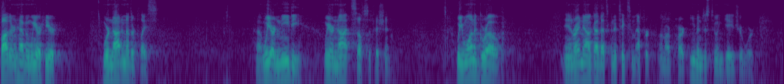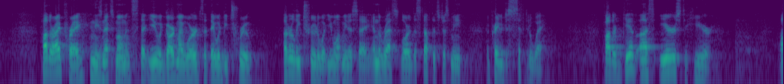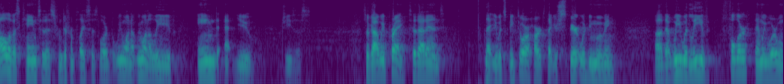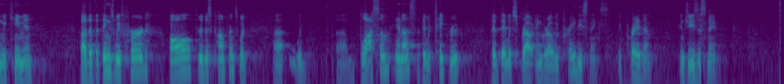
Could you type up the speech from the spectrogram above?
Father in heaven, we are here. We're not another place. Uh, we are needy. We are not self sufficient. We want to grow. And right now, God, that's going to take some effort on our part, even just to engage your work. Father, I pray in these next moments that you would guard my words, that they would be true, utterly true to what you want me to say. And the rest, Lord, the stuff that's just me, I pray you would just sift it away. Father, give us ears to hear. All of us came to this from different places, Lord, but we want to we want to leave aimed at you, Jesus. So, God, we pray to that end that you would speak to our hearts, that your spirit would be moving, uh, that we would leave fuller than we were when we came in, uh, that the things we've heard all through this conference would, uh, would uh, blossom in us, that they would take root, that they would sprout and grow. We pray these things. We pray them. In Jesus' name,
